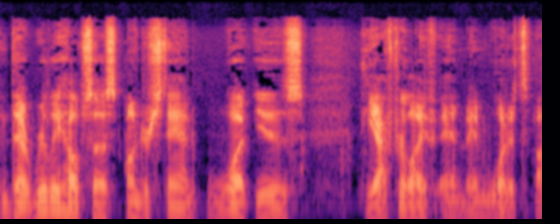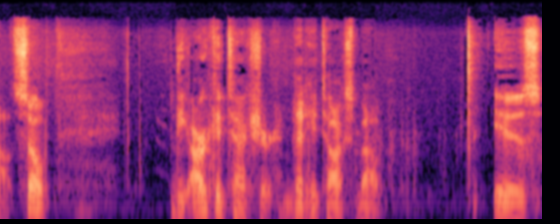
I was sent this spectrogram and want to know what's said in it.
that really helps us understand what is the afterlife and, and what it's about. So the architecture that he talks about is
